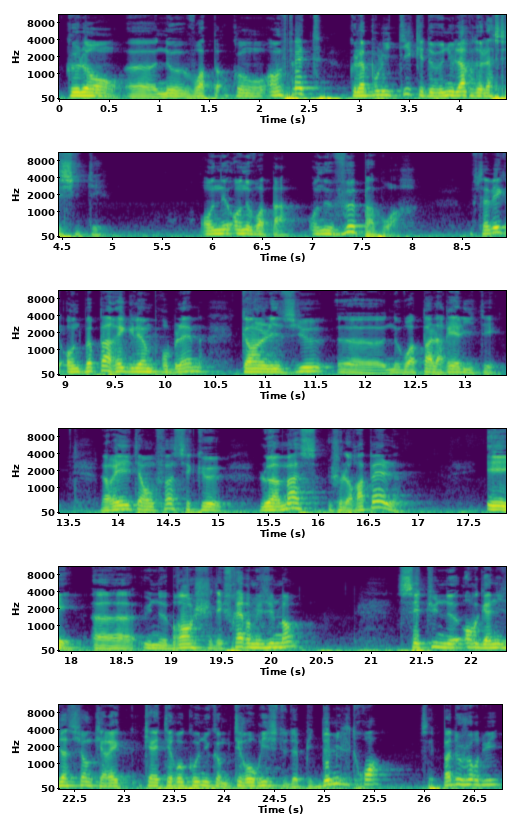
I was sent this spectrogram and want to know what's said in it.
que l'on euh, ne voit pas, en fait, que la politique est devenue l'art de la cécité on ne, voit pas, on ne veut pas voir. Vous savez qu'on ne peut pas régler un problème quand les yeux euh, ne voient pas la réalité. La réalité en face, c'est que le Hamas, je le rappelle, est euh, une branche des frères musulmans. C'est une organisation qui a, été reconnue comme terroriste depuis 2003. C'est pas d'aujourd'hui.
